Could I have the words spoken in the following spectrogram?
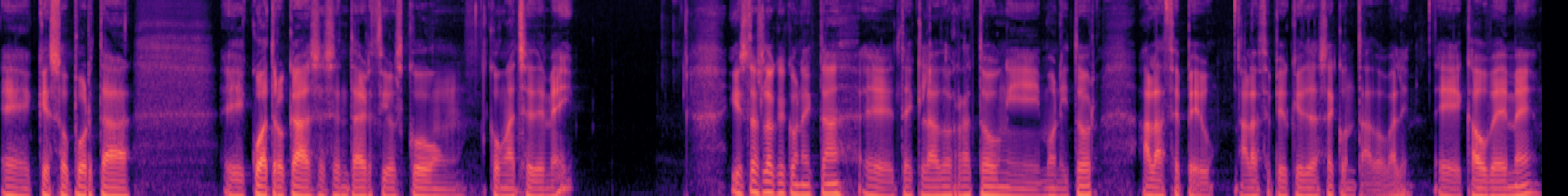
eh, que soporta 4K 60 Hz con, con, HDMI. Y esto es lo que conecta eh, teclado, ratón y monitor a la CPU, a la CPU que ya os he contado, ¿vale? Eh, KVM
